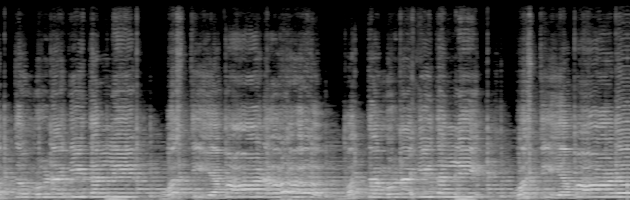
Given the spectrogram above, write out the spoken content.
ಹೊತ್ತು ಮುಳಗಿದಲ್ಲಿ ವಸ್ತಿಯ ಮಾಡೋ, ಹೊತ್ತ ಮುಳಗಿದಲ್ಲಿ ವಸ್ತಿಯ ಮಾಡೋ.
